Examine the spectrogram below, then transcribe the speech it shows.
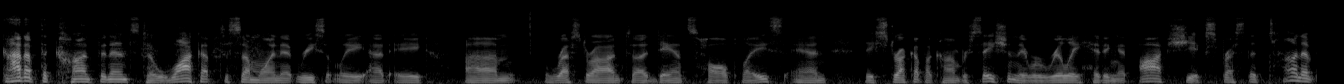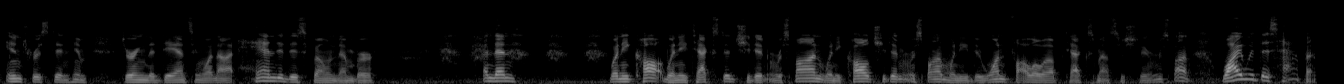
got up the confidence to walk up to someone at recently at a um, restaurant uh, dance hall place and they struck up a conversation. They were really hitting it off. She expressed a ton of interest in him during the dancing, and whatnot, handed his phone number. And then when he called, when he texted, she didn't respond. When he called, she didn't respond. When he did one follow up text message, she didn't respond. Why would this happen?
